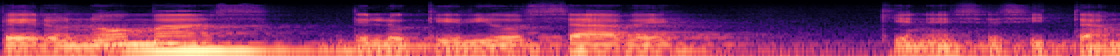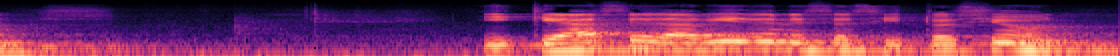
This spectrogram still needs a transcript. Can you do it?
pero no más de lo que Dios sabe que necesitamos. ¿Y qué hace David en esa situación?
